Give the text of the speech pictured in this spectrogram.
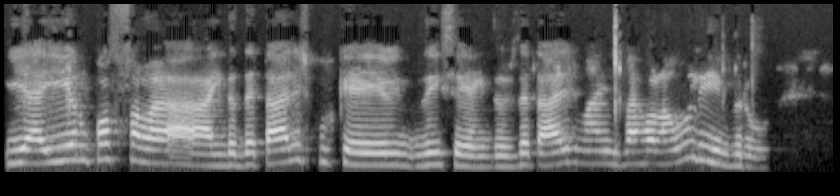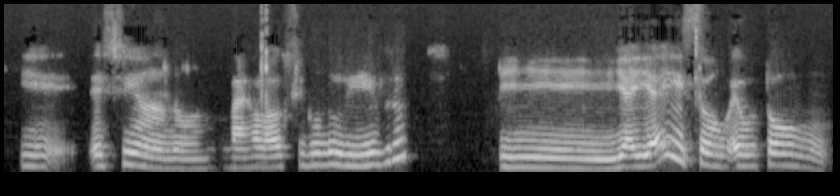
e aí eu não posso falar ainda detalhes, porque eu nem sei ainda os detalhes, mas vai rolar um livro e, este ano. Vai rolar o segundo livro. E, e aí é isso. Eu tô,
